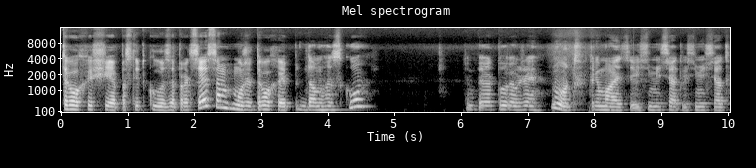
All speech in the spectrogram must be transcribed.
Трохи ще послідкую за процесом. Може трохи піддам газку. Температура вже, ну от, тримається 80-80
